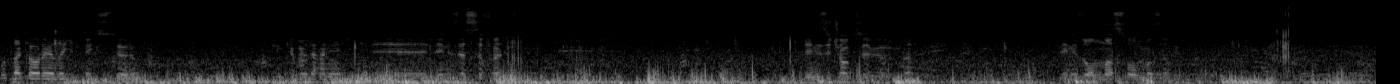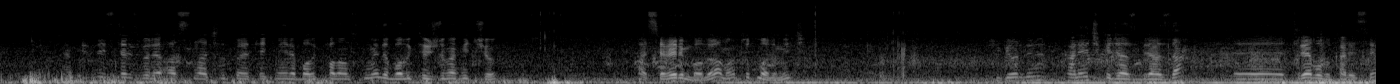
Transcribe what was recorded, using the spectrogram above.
Mutlaka oraya da gitmek istiyorum. Çünkü böyle hani eee, denize sıfır. Denizi çok seviyorum ben. Deniz olmazsa olmazım. Yani biz de isteriz böyle aslında açılıp böyle tekneyle balık falan tutmayı da balık tecrübem hiç yok. Ha, severim balığı ama tutmadım hiç. Şu gördüğünüz kaleye çıkacağız birazdan. Ee, Trebolu Kalesi.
